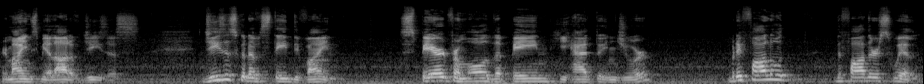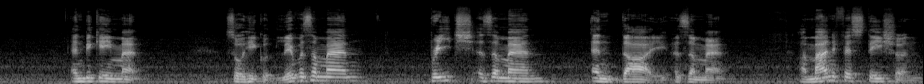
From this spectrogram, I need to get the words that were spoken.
Reminds me a lot of Jesus. Jesus could have stayed divine, spared from all the pain he had to endure, but he followed the Father's will and became man. So he could live as a man, preach as a man, and die as a man. A manifestation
